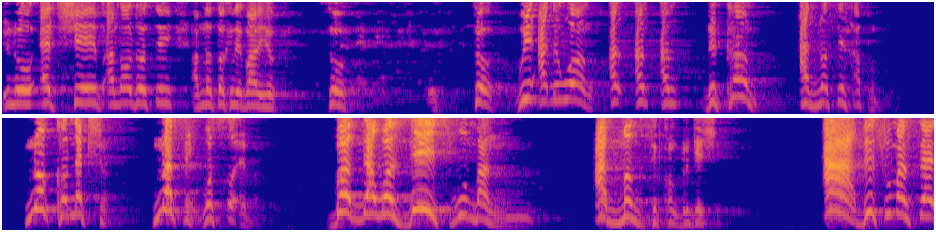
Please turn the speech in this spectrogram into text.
you know, head shave and all those things. I'm not talking about you. So, so we are the one, and, and, and they come and nothing happened. No connection, nothing whatsoever. But there was this woman amongst the congregation. Ah, this woman said,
